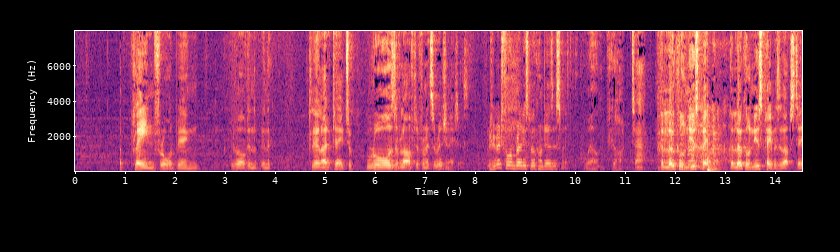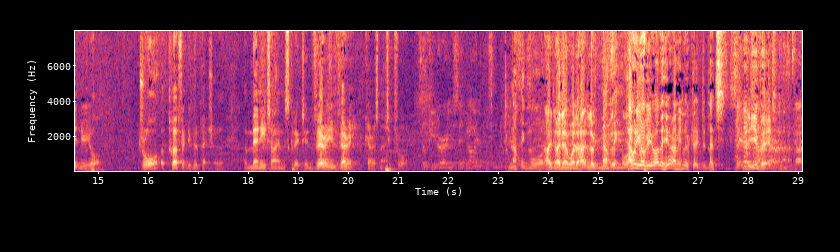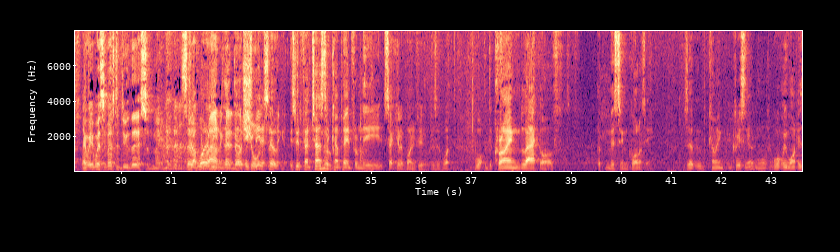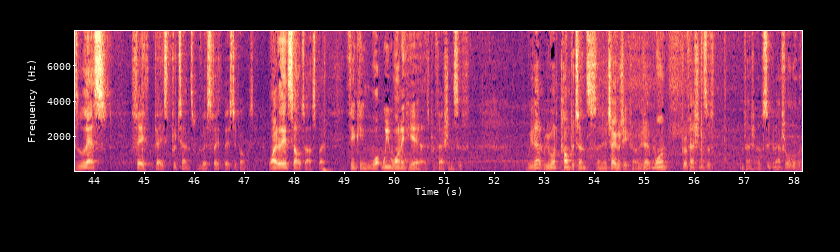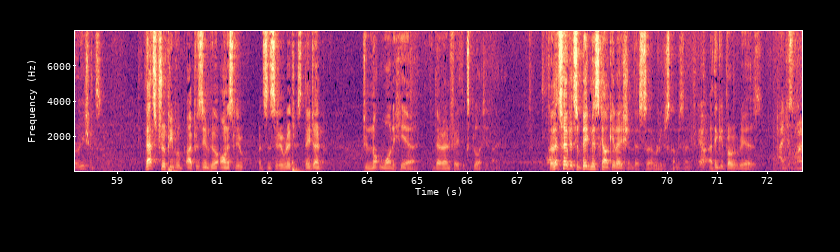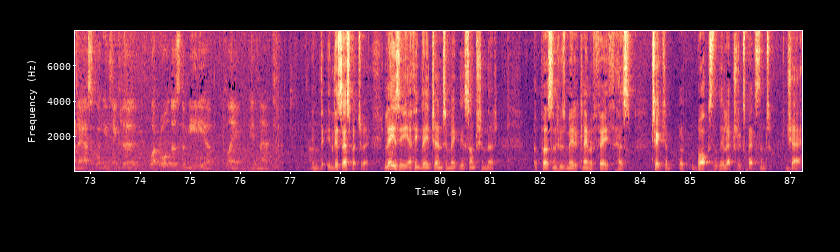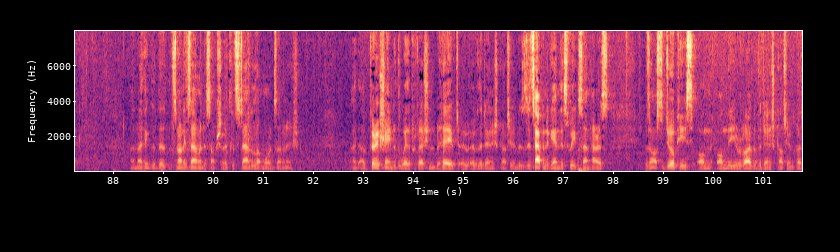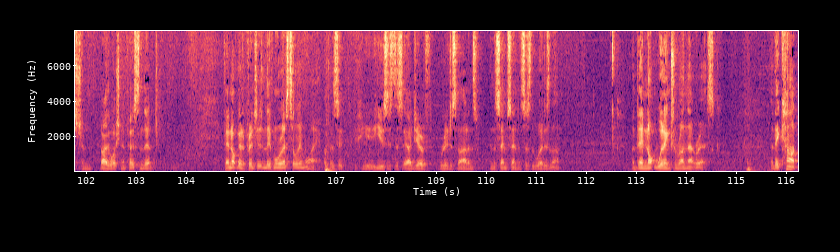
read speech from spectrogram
a plain fraud being evolved in the in the clear light of day to roars of laughter from its originators. Have you read Fawn Brodie's book on Joseph Smith? Well, God damn. The local newspaper, the local newspapers of upstate New York draw a perfectly good picture. Of a many times convicted, very, very charismatic fraud. So, Peter, are you saving all your piss and vinegar? Nothing more. I, I don't want to look. Nothing more. How many of you are there here? I mean, look, let's leave it. And we, we're supposed to do this and, make, and jump what I around mean, and get the- into the- our it's shorts. Been, no, it's been a fantastic No. campaign from the secular point of view because of what, what the crying lack of, of missing quality is that becoming increasingly. What- we want is less faith-based pretense, less faith-based hypocrisy. Why do they insult us by thinking what we want to hear as professions of? We don't. We want competence and integrity. We don't want professions of confession of supernatural allegiance. That's true of people, I presume, who are honestly and sincerely religious. They don't, do not want to hear their own faith exploited either. So let's hope it's a big miscalculation, this uh, religious condescension. Yeah. I think it probably is. I just wanted to ask what you think the what role does the media play in that? In, th- in this aspect to it. Lazy, I think they tend to make the assumption that a person who's made a claim of faith has ticked a, a box that the electorate expects them to, to check. And I think that the, it's an unexamined assumption that could stand a lot more examination. I'm very ashamed of the way the profession behaved over the Danish cartoon business. It's happened again this week. Sam Harris was asked to do a piece on, on the revival of the Danish cartoon question by the Washington Post, and they're, they're not going to print it, and they've more or less told him why. Because it, he uses this idea of religious violence in the same sentence as the word Islam. And they're not willing to run that risk. And they can't,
